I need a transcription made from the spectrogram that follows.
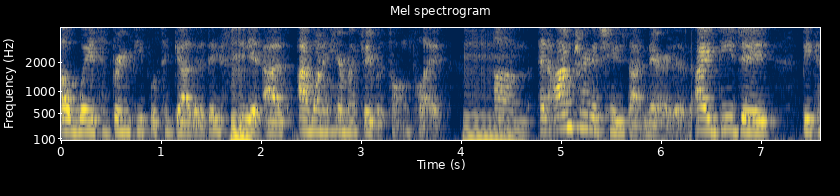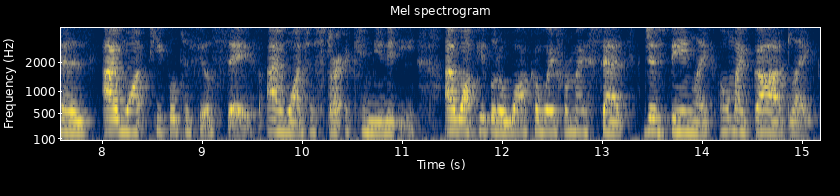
a way to bring people together. They see it as I want to hear my favorite song play, um, and I'm trying to change that narrative. I DJ because I want people to feel safe. I want to start a community. I want people to walk away from my sets just being like, oh my god, like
